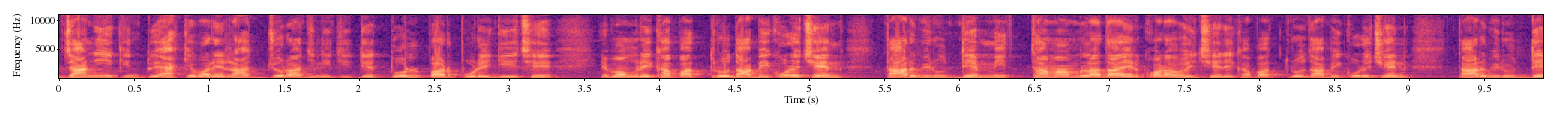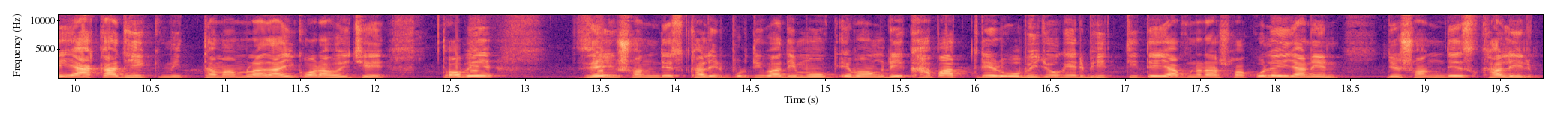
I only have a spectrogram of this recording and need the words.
জানিয়ে কিন্তু একেবারে রাজ্য রাজনীতিতে তোলপাড় পড়ে গিয়েছে এবং রেখাপাত্র দাবি করেছেন, তার বিরুদ্ধে মিথ্যা মামলা দায়ের করা হয়েছে। রেখাপাত্র দাবি করেছেন, তার বিরুদ্ধে একাধিক মিথ্যা মামলা দায়ী করা হয়েছে। তবে সেই সন্দেশখালির প্রতিবাদী মুখ এবং রেখাপাত্রের অভিযোগের ভিত্তিতেই আপনারা সকলেই জানেন যে সন্দেশখালির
